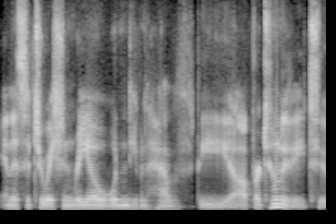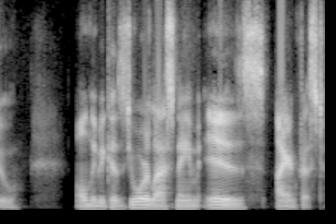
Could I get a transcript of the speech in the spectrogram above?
In this situation, Rio wouldn't even have the opportunity to, only because your last name is Iron Fist.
